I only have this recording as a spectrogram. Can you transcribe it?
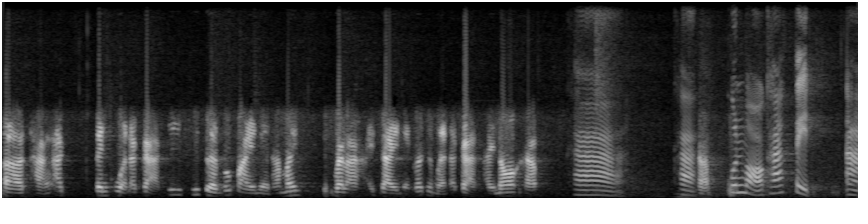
เอ่อถังอะเป็นขวดอากาศที่ที่เกินทั่วไปเนี่ยทำให้เวลาหายใจเนี่ยก็จะเหมือนอากาศภายนอกครับ ค่ะ ค่ะครับคุณหมอคะติด อะ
